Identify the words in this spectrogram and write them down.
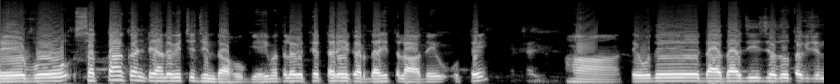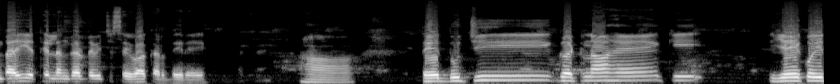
ਤੇ ਉਹ 7 ਘੰਟਿਆਂ ਦੇ ਵਿੱਚ ਜਿੰਦਾ ਹੋ ਗਿਆ ਸੀ। ਮਤਲਬ ਇੱਥੇ ਤਰੇ ਕਰਦਾ ਸੀ ਤਲਾਅ ਦੇ ਉੱਤੇ। ਅੱਛਾ ਜੀ। ਹਾਂ ਤੇ ਉਹਦੇ ਦਾਦਾ ਜੀ ਜਦੋਂ ਤੱਕ ਜਿੰਦਾ ਸੀ ਇੱਥੇ ਲੰਗਰ ਦੇ ਵਿੱਚ ਸੇਵਾ ਕਰਦੇ ਰਹੇ। ਹਾਂ ਤੇ ਦੂਜੀ ਘਟਨਾ ਹੈ ਕਿ ਇਹ ਕੋਈ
